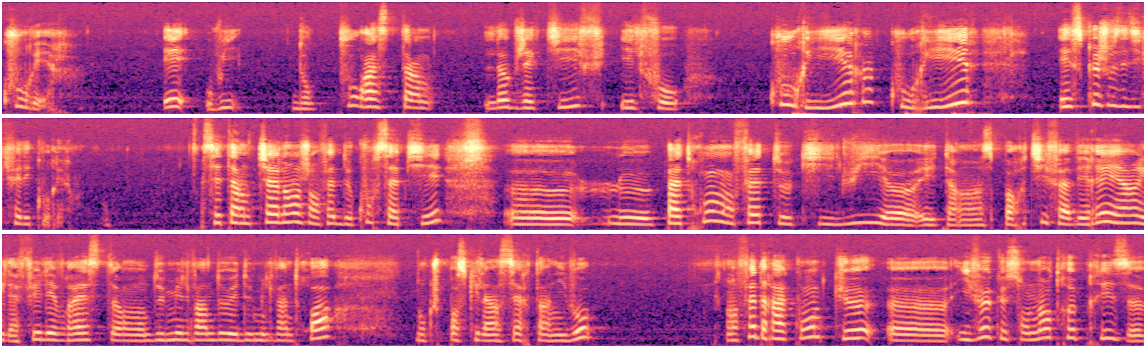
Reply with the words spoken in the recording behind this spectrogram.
courir. Et oui, donc pour atteindre l'objectif, il faut courir, courir. Et ce que je vous ai dit qu'il fallait courir. C'est un challenge en fait de course à pied. Euh, le patron en fait qui lui euh, est un sportif avéré, hein, il a fait l'Everest en 2022 et 2023, donc je pense qu'il a un certain niveau. En fait, raconte que euh, il veut que son entreprise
